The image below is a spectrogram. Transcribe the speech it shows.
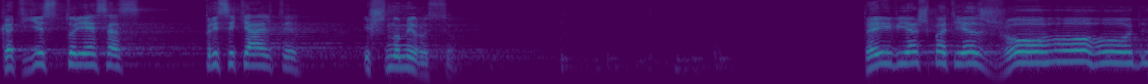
kad jis turėsęs prisikelti iš numirusių. Tai viešpaties žodis.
